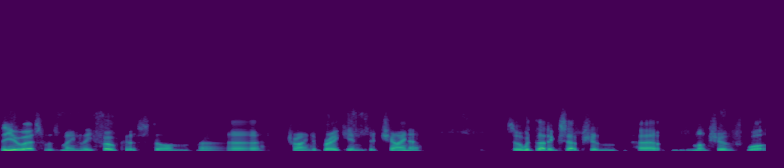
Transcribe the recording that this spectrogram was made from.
the US was mainly focused on uh, trying to break into China. So, with that exception, uh, much of what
